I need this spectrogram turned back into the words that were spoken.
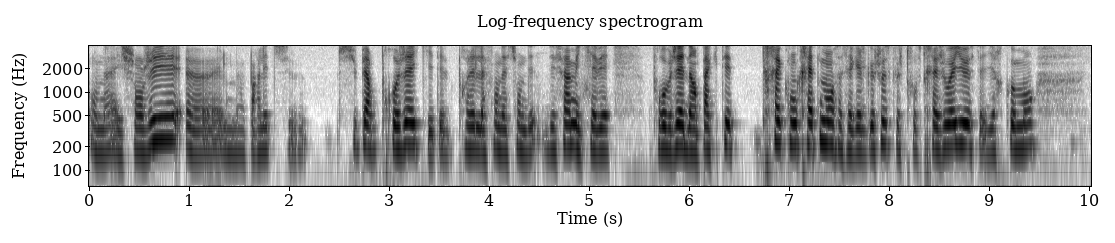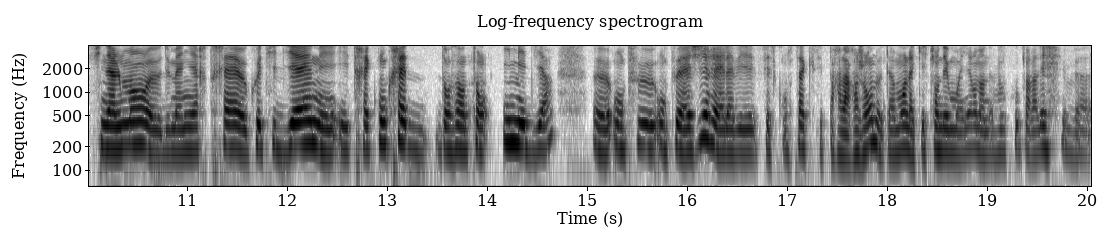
on, a échangé. Elle m'a parlé de ce superbe projet qui était le projet de la Fondation des, femmes et qui avait pour objet d'impacter très concrètement. Ça, c'est quelque chose que je trouve très joyeux, c'est-à-dire comment finalement, euh, de manière très quotidienne et, très concrète, dans un temps immédiat, on, peut, on peut agir. Et elle avait fait ce constat que c'est par l'argent, notamment la question des moyens, on en a beaucoup parlé, bah,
